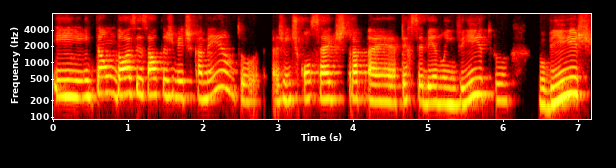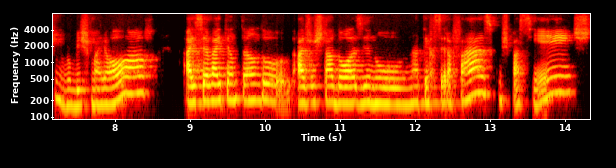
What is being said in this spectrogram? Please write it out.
E então, doses altas de medicamento, a gente consegue é, perceber no in vitro, no bicho, no bicho maior. Aí você vai tentando ajustar a dose no, na terceira fase com os pacientes,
